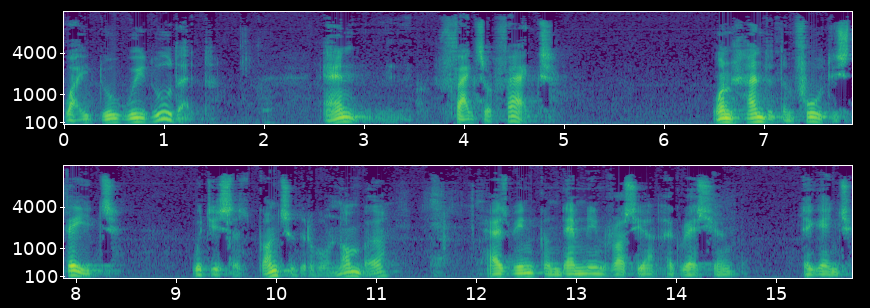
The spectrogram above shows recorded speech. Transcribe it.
why do we do that. And facts are facts. 140 states, which is a considerable number, has been condemning Russia aggression against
